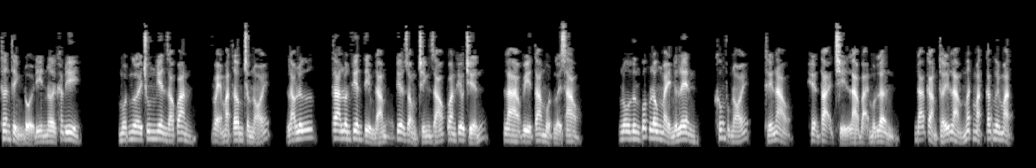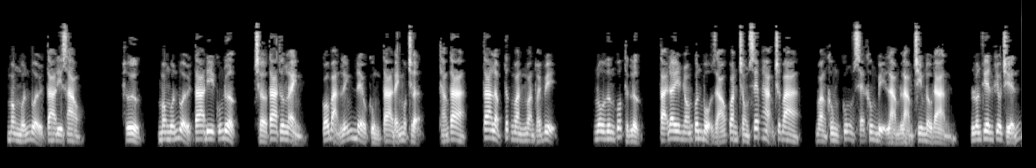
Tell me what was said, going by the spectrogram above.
thân thỉnh đổi đi nơi khác đi. Một người trung niên giáo quan, vẻ mặt âm trầm nói, lão lữ, ta luân phiên tìm đám kia dòng chính giáo quan khiêu chiến, là vì ta một người sao? Nô hưng quốc lông mày nứt lên, không phục nói, thế nào, hiện tại chỉ là bại một lần đã cảm thấy làm mất mặt các ngươi mặt, mong muốn đuổi ta đi sao? Ừ mong muốn đuổi ta đi cũng được, chờ ta thương lành, có bản lĩnh đều cùng ta đánh một trận, thắng ta ta lập tức ngoan ngoan thoái vị. Nô hưng quốc thực lực, tại đây nhóm quân bộ giáo quan trong xếp hạng trước ba, bằng không cũng sẽ không bị làm làm chim đầu đàn, luân phiên khiêu chiến,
